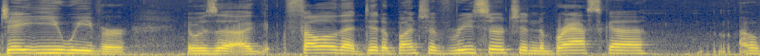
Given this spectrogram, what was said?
J.E. Weaver. It was a, a, fellow that did a bunch of research in Nebraska, uh,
